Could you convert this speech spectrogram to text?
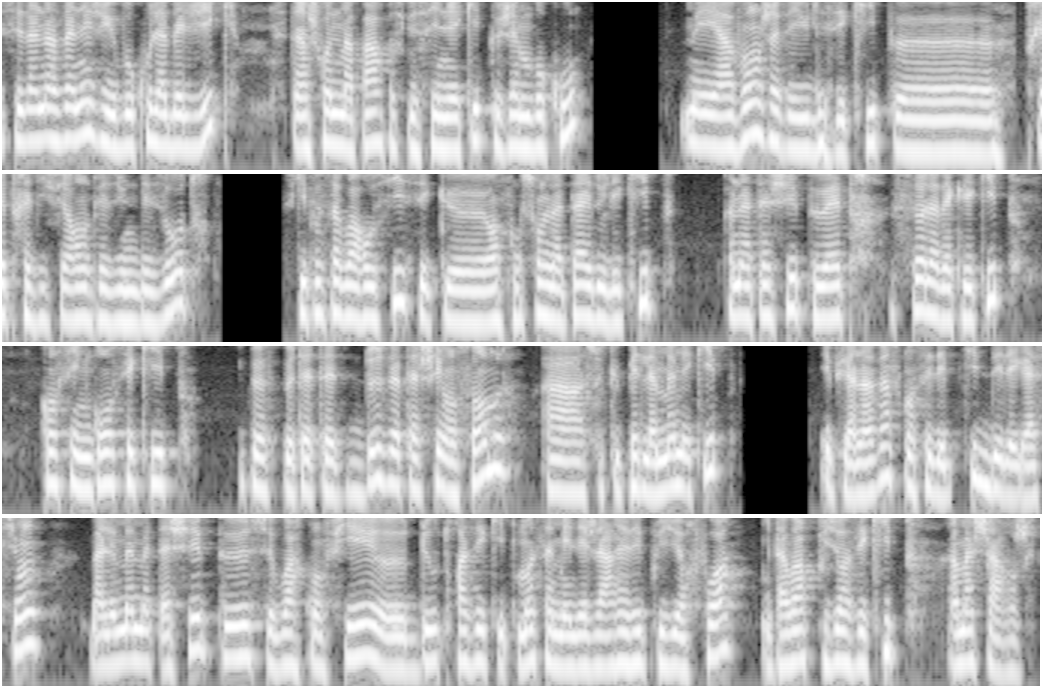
Ces dernières années, j'ai eu beaucoup la Belgique. C'était un choix de ma part parce que c'est une équipe que j'aime beaucoup. Mais avant, j'avais eu des équipes euh, très très différentes les unes des autres. Ce qu'il faut savoir aussi, c'est que en fonction de la taille de l'équipe, un attaché peut être seul avec l'équipe. Quand c'est une grosse équipe, ils peuvent peut-être être deux attachés ensemble à s'occuper de la même équipe. Et puis à l'inverse, quand c'est des petites délégations, bah, le même attaché peut se voir confier euh, deux ou trois équipes. Moi, ça m'est déjà arrivé plusieurs fois d'avoir plusieurs équipes à ma charge.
